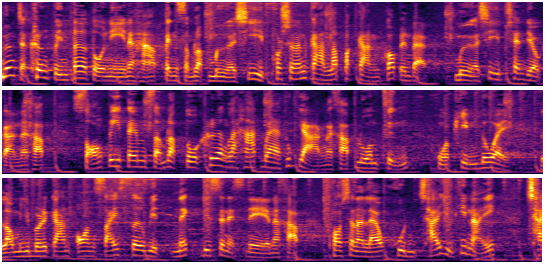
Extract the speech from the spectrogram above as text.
เนื่องจากเครื่องปรินเตอร์ตัวนี้นะฮะ เป็นสำหรับมืออาชีพ เพราะฉะนั้นการรับประกันก็เป็นแบบมืออาชีพเช่นเดียวกันนะครับ 2 ปีเต็มสำหรับตัวเครื่องและฮาร์ดแวร์ทุกอย่างนะครับ รวมถึง หัวพิมพ์ด้วย เรามีบริการ On-Site Service Next Business Day นะครับ เพราะฉะนั้นแล้วคุณใช้อยู่ที่ไหน ใช้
